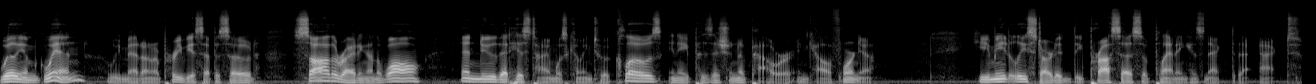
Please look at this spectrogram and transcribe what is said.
William Gwin, who we met on a previous episode, saw the writing on the wall and knew that his time was coming to a close in a position of power in California. He immediately started the process of planning his next act.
